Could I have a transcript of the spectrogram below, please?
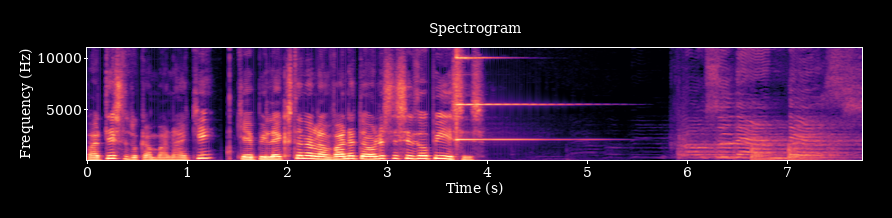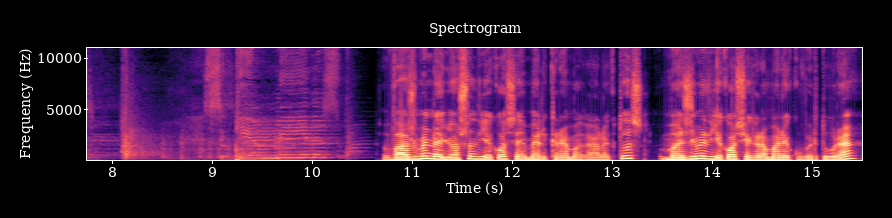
πατήστε το καμπανάκι και επιλέξτε να λαμβάνετε όλες τις ειδοποιήσεις. Βάζουμε να λιώσουν 200 ml κρέμα γάλακτος μαζί με 200 γραμμάρια κουβερτούρα.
